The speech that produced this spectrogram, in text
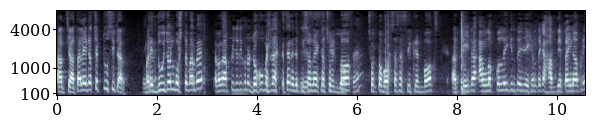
আচ্ছা তাহলে এটা হচ্ছে টু সিটার মানে দুইজন বসতে পারবে এবং আপনি যদি কোনো ডকুমেন্ট রাখতে চান এই যে পিছনে একটা ছোট্ট হ্যাঁ? ছোট্ট বক্স আছে সিক্রেট বক্স আর এইটা আনলক করলেই কিন্তু এই যে এখান থেকে হাত দিয়ে টাই না আপনি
